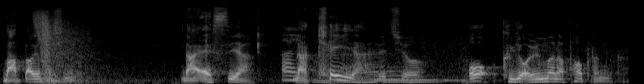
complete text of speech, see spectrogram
맞박에 붙이는 거죠. 나 S야, 나 K야. 그렇죠. 어, 그게 얼마나 파워풀합니까?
